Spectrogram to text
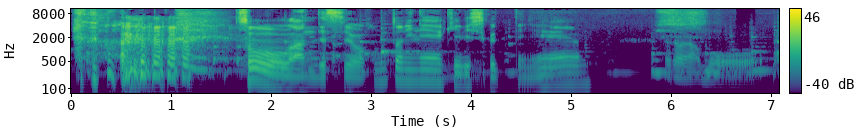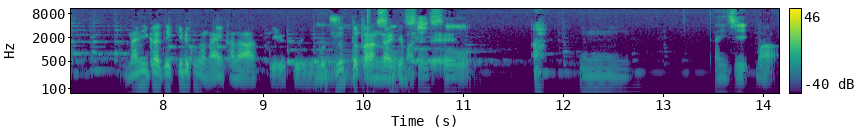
そうなんですよ。本当にね、厳しくってね。だからもう、何かできることないかなっていうふうに、もうずっと考えてまして。そうそうそうあ、うん。大事。まあ、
